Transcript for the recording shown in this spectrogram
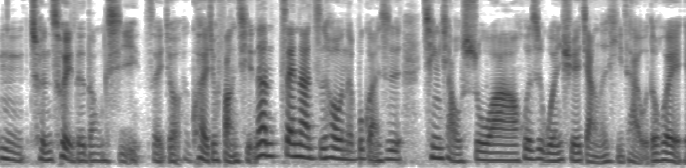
嗯纯粹的东西，所以就很快就放弃。那在那之后呢，不管是轻小说啊，或是文学奖的题材，我都会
